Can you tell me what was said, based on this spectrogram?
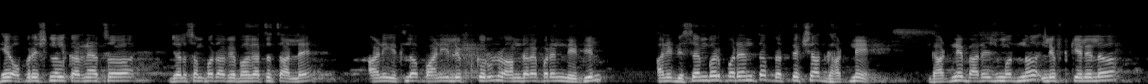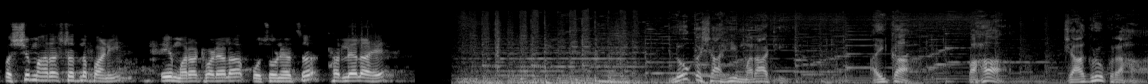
हे ऑपरेशनल करण्याचं जलसंपदा विभागाचं चाललंय. आणि इथलं पाणी लिफ्ट करून रामदऱ्यापर्यंत नेतील. आणि डिसेंबरपर्यंत प्रत्यक्षात घाटणे घाटणे बॅरेजमधनं लिफ्ट केलेलं पश्चिम महाराष्ट्रातलं पाणी हे मराठवाड्याला पोचवण्याचं ठरलेलं आहे. लोकशाही मराठी. ऐका पहा जागरूक रहा.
